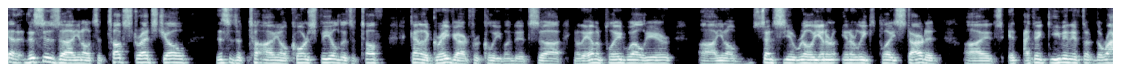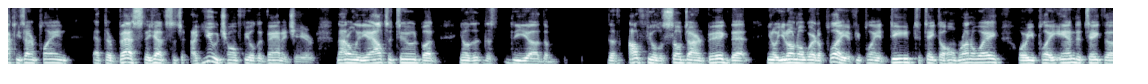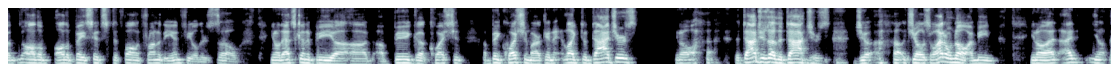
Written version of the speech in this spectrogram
Yeah, this is uh, you know it's a tough stretch, Joe. This is a tough, uh, you know Coors Field is a tough kind of the graveyard for Cleveland. It's uh, you know they haven't played well here. Uh, you know since you really inter interleague play started. Uh, it's it. I think even if the, the Rockies aren't playing at their best, they have such a, a huge home field advantage here. Not only the altitude, but you know the the the uh, the the outfield is so darn big that you know, you don't know where to play. If you play it deep to take the home run away, or you play in to take the all the all the base hits that fall in front of the infielders. So, you know, that's going to be a, a, a big uh, question, a big question mark. And like the Dodgers, you know, the Dodgers are the Dodgers, Joe. Joe so I don't know. I mean, you know, I, I you know,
